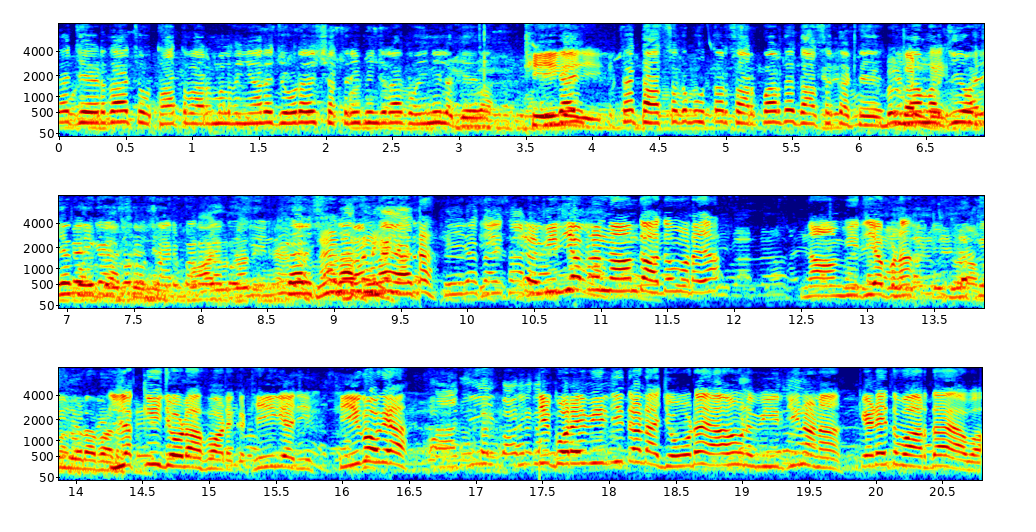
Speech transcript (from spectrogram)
ਤੇ ਜੇੜ ਦਾ ਚੌਥਾ ਐਤਵਾਰ ਮਲਵਈਆਂ ਦੇ ਜੋੜ ਹੈ ਛਤਰੀ ਪਿੰਜਰਾ ਕੋਈ ਨਹੀਂ ਲੱਗੇਗਾ। ਠੀਕ ਹੈ ਜੀ। ਤੇ 10 ਕਬੂਤਰ ਸਰ ਪਰ ਤੇ 10 ਕੱਟੇ। ਜਿੰਨਾ ਮਰਜ਼ੀ ਹੋ ਜੇ ਕੋਈ ਕੈਸੇ ਨਹੀਂ। ਤੇ ਰਿਸ਼ਤਾ ਸੁਣਾ ਯਾਰ ਠੀਕ ਹੈ? ਸਾਈ ਸਾਹਿਬ ਵੀਰ ਜੀ ਆਪਣਾ ਨਾਮ ਦੱਸ ਦਿਓ ਮਾੜਾ ਜਿਹਾ। ਨਾਮ ਵੀਰ ਜੀ ਆਪਣਾ। ਲੱਕੀ ਜੋੜਾ ਫਾੜਕ। ਲੱਕੀ ਜੋੜਾ ਫਾੜਕ। ਠੀਕ ਹੈ ਜੀ। ਠੀਕ ਹੋ ਗਿਆ। ਜੀ ਗੋਰੇ ਵੀਰ ਜੀ ਤੁਹਾਡਾ ਜੋੜ ਹੋਇਆ। ਹੁਣ ਵੀਰ ਜੀ ਨਾਣਾ ਕਿਹੜੇ ਇਤਵਾਰ ਦਾ ਆਇਆ ਵਾ?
